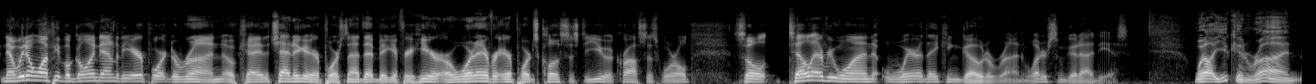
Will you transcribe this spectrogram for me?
Now, we don't want people going down to the airport to run, okay? The Chattanooga airport's not that big if you're here or whatever airport's closest to you across this world. So tell everyone where they can go to run. What are some good ideas? Well, you can run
